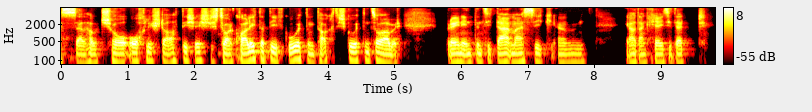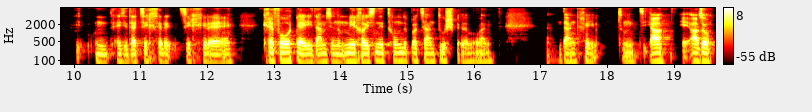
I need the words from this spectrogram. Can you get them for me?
SSL halt schon auch ein bisschen statisch ist. Ist zwar qualitativ gut und taktisch gut und so, aber rein intensitätmässig, ähm, ja, denke ich, haben sie dort, und haben sie dort sicher, sicher äh, keinen Vorteil in dem Sinne. Und wir können es nicht 100% ausspielen im Moment. Denke ich. Und ja, also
